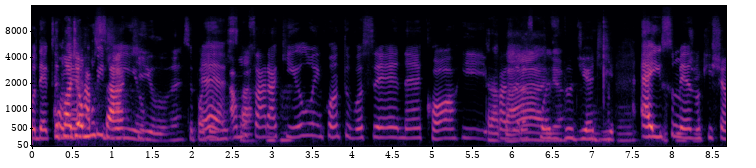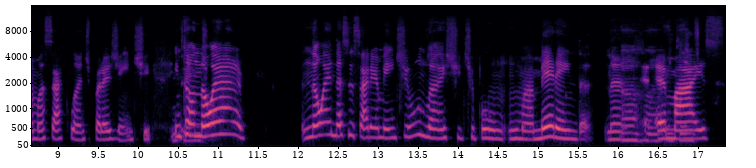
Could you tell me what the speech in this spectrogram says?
poder você pode almoçar rapidinho. aquilo, né? Você pode é, almoçar, almoçar uhum. aquilo enquanto você, né, corre, Trabalha. fazer as coisas do dia a dia. Uhum. É isso entendi. mesmo que chama sack lunch para gente. Entendi. Então não é não é necessariamente um lanche, tipo um, uma merenda, né? Uhum, é mais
